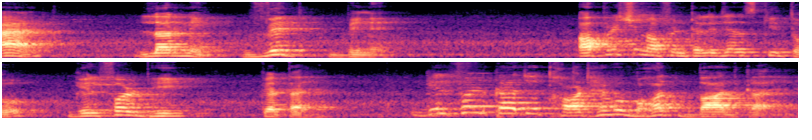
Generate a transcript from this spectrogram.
and learning with Binet operation of intelligence की तो गिलफर्ड भी करता है। गिलफर्ड का जो थॉट है वो बहुत बाद का है।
